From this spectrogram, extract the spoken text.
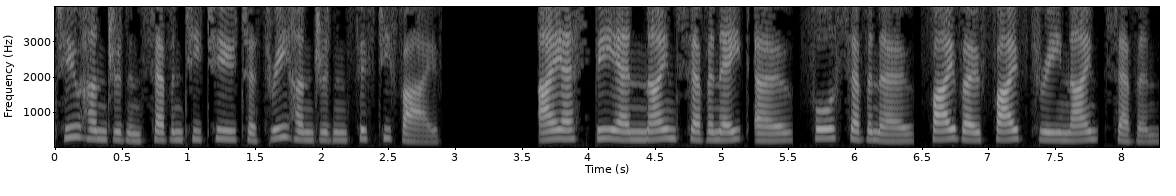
272-355. ISBN 978-0-470-50539-7.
